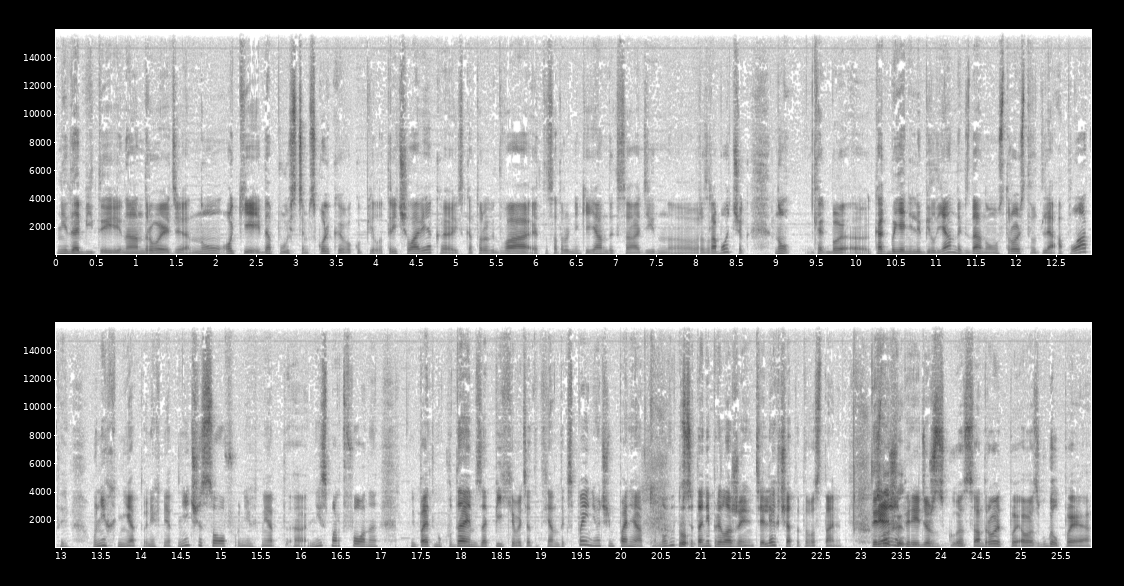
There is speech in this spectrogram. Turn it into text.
недобитый на андроиде, ну окей, допустим, сколько его купило? Три человека, из которых два это сотрудники Яндекса, один э, разработчик. Ну, как бы, э, как бы я не любил Яндекс, да, но устройства для оплаты у них нет. У них нет ни часов, у них нет э, ни смартфона. И поэтому куда им запихивать этот Яндекс Pay, не очень понятно. Но выпустят ну, они приложение, тебе легче от этого станет. Ты слушай, реально перейдешь с, с Android Pay, с Google Pay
